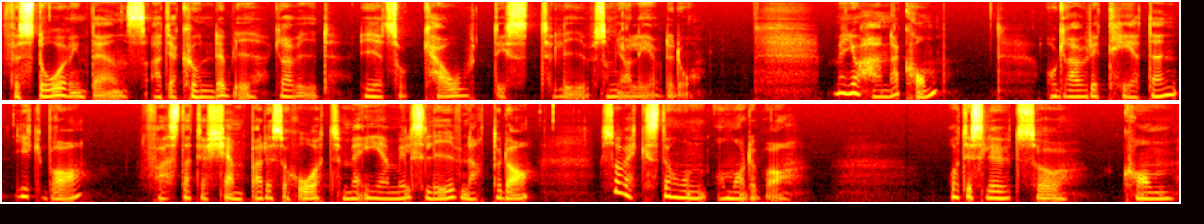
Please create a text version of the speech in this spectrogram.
Förstår inte ens att jag kunde bli gravid i ett så kaotiskt liv som jag levde då. Men Johanna kom och graviditeten gick bra fast att jag kämpade så hårt med Emils liv natt och dag så växte hon och mådde bra. Och till slut så kom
